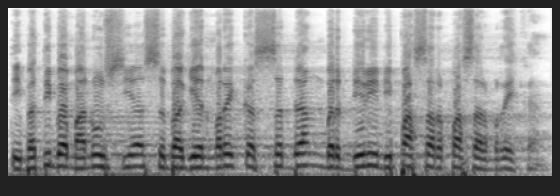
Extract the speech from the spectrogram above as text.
Tiba-tiba manusia sebagian mereka sedang berdiri di pasar-pasar mereka.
